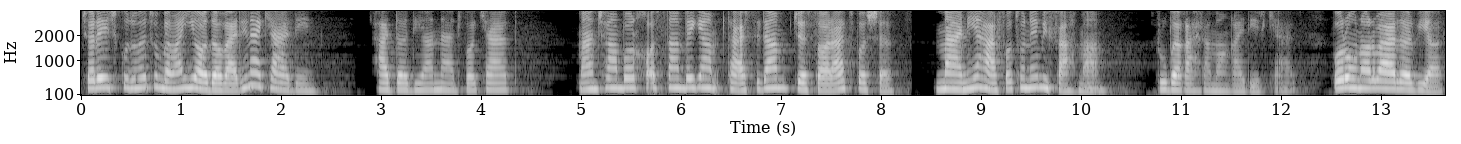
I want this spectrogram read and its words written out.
چرا هیچ کدومتون به من یادآوری نکردین؟ حدادیان نجوا کرد. من چند بار خواستم بگم ترسیدم جسارت باشه. معنی حرفاتو نمی‌فهمم. رو به قهرمان قدیر کرد. برو اونا رو بردار بیار.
